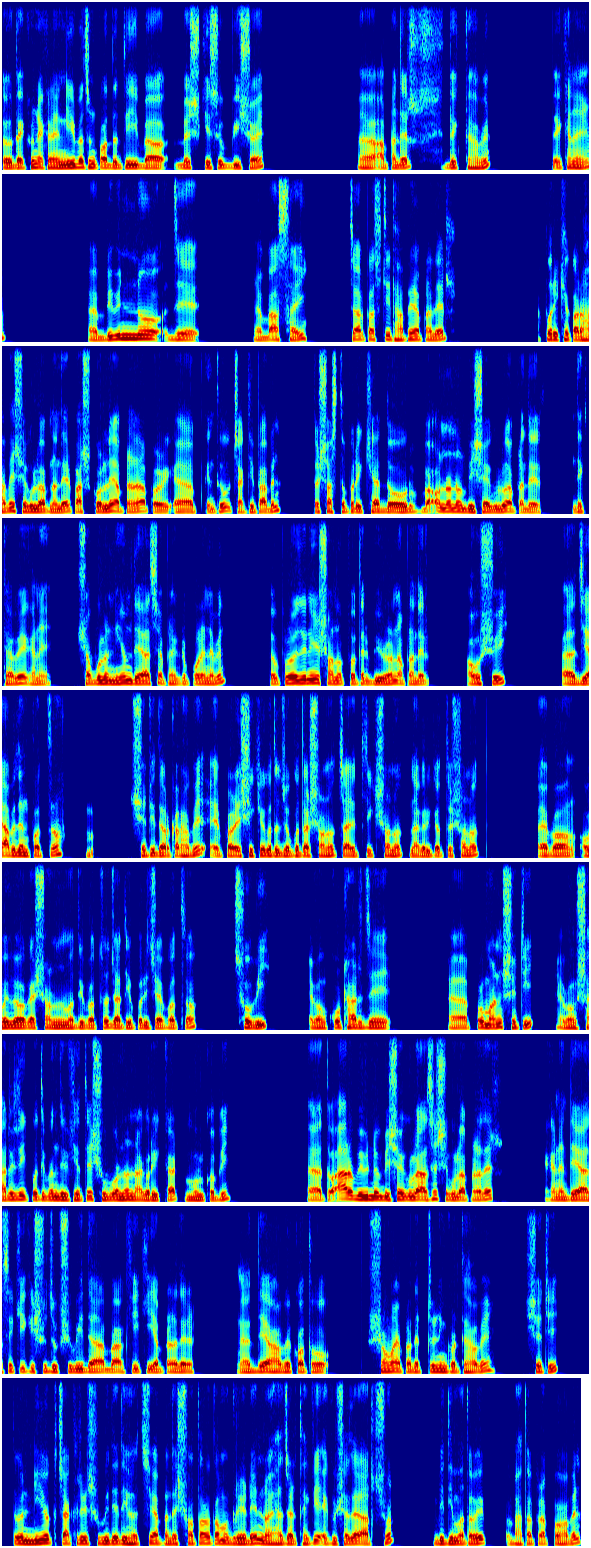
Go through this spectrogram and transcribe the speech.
তো দেখুন এখানে নির্বাচন পদ্ধতি বা বেশ কিছু বিষয় আপনাদের দেখতে হবে। তো এখানে বিভিন্ন যে বাছাই ৪-৫ টি ধাপে আপনাদের পরীক্ষা করা হবে। সেগুলো আপনাদের পাশ করলে আপনারা কিন্তু চাকরি পাবেন। তো স্বাস্থ্য পরীক্ষা, দৌড় বা অন্যান্য বিষয়গুলো আপনাদের দেখতে হবে। এখানে সবগুলো নিয়ম দেওয়া আছে আপনারা একটু পড়ে নেবেন। তো প্রয়োজনীয় সনদপত্রের বিবরণ আপনাদের অবশ্যই যে আবেদনপত্র সেটি দরকার হবে। এরপরে শিক্ষাগত যোগ্যতার সনদ, চারিত্রিক সনদ, নাগরিকত্ব সনদ এবং অভিভাবকের সম্মতিপত্র, জাতীয় পরিচয়পত্র, ছবি এবং কোঠার যে প্রমাণ সেটি এবং শারীরিক প্রতিবন্ধীর ক্ষেত্রে সুবর্ণ নাগরিক কার্ড মূল কপি। তো আরও বিভিন্ন বিষয়গুলো আছে সেগুলো আপনাদের এখানে দেয়া আছে। কি, কি সুযোগ সুবিধা বা কি, কি আপনাদের দেয়া হবে, কত সময় আপনাদের ট্রেনিং করতে হবে সেটি। তো নিয়োগ চাকরির সুবিধাদি হচ্ছে আপনাদের সতেরোতম গ্রেডে নয় হাজার থেকে ২১,৮০০ বিধি মোতাবেক ভাতা প্রাপ্য হবেন।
